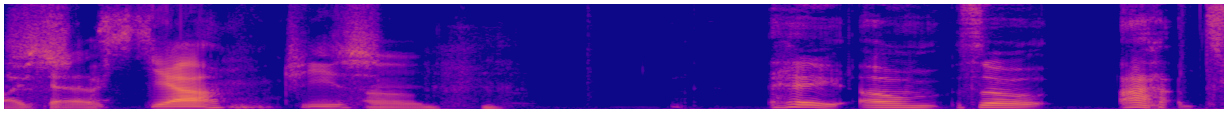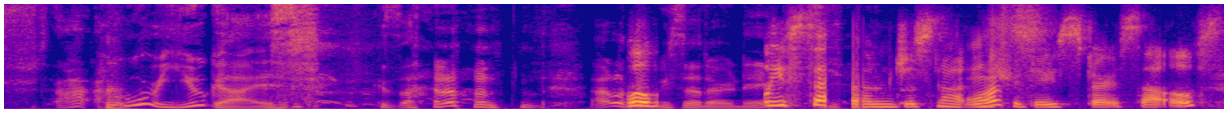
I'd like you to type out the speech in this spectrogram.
podcast. Yeah, jeez. Um, Hey, um, so, uh, I, who are you guys? Because I don't, I don't Well, think we said our names. we've said yet. them, just not What? introduced ourselves.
